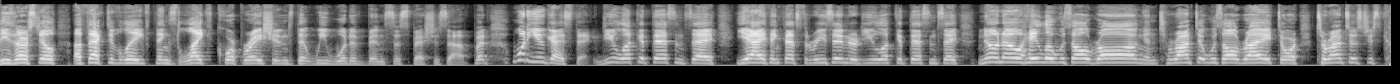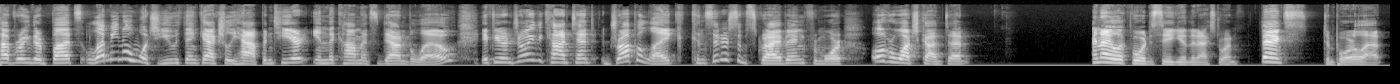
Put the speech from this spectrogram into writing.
These are still effectively things like corporations that we would have been suspicious of. But what do you guys think? Do you look at this and say, yeah, I think that's the reason? Or do you look at this and say, no, no, Halo was all wrong and Toronto was all right, or Toronto's just covering their butts? Let me know what you think actually happened here in the comments down below. If you're enjoying the content, drop a like, consider subscribing for more Overwatch content, and I look forward to seeing you in the next one. Thanks, Temporal out.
